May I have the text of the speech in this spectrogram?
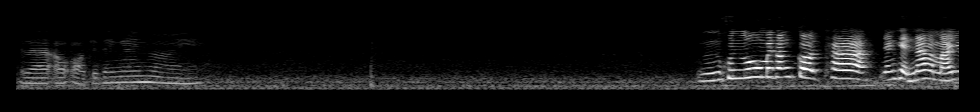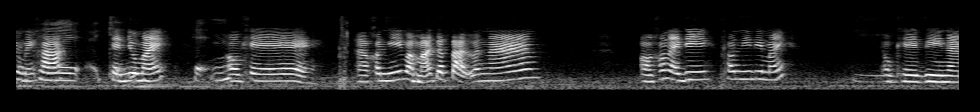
เวลาเอาออกจะได้ง่ายหน่อยคุณลูกไม่ต้องกดค่ะ ยังเห็นหน้าหมาม้าอยู่ไหมคะ เห็นอยู่ไหมเห็นโอเค อ่าคนนี้หมาม้าจะตัดแล้วนะออกเข้าไหนดีเข้านี้ดีไหมโอเคดีนะ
